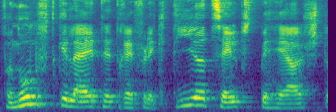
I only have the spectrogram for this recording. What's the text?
vernunftgeleitet, reflektiert, selbstbeherrscht,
